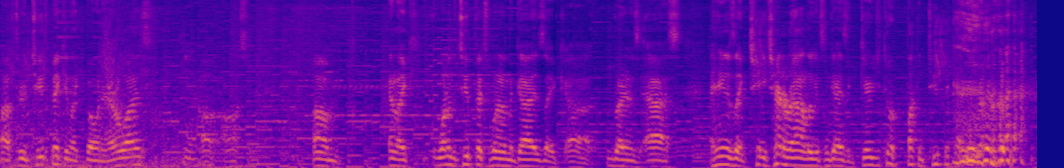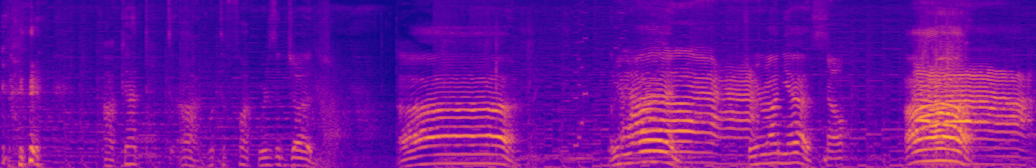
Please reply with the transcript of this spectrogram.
Uh, through toothpick and like bow and arrow wise. Yeah. Oh, awesome. Um, and like one of the toothpicks went on the guy's like uh, right in his ass, and he was like, he turned around, look at some guys like, Gary, you throw a fucking toothpick at me, oh god, ah, what the fuck? Where's the judge? Ah, let me run. Ah! Should we run? Yes. No. Ah!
